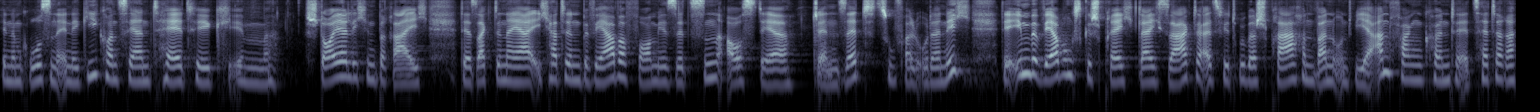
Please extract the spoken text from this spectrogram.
in einem großen Energiekonzern tätig im steuerlichen Bereich, der sagte, naja, ich hatte einen Bewerber vor mir sitzen aus der Gen Z, Zufall oder nicht, der im Bewerbungsgespräch gleich sagte, als wir drüber sprachen, wann und wie er anfangen könnte, etc.,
